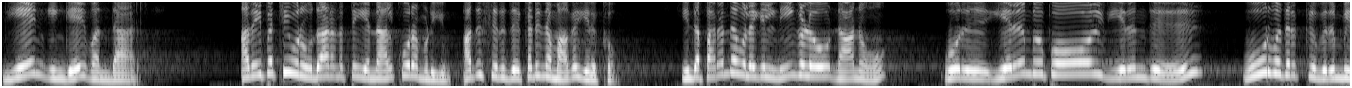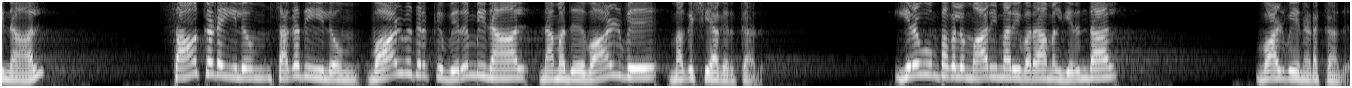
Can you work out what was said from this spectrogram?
ஏன் இங்கே வந்தார்? அதை பற்றி ஒரு உதாரணத்தை என்னால் கூற முடியும். அது சிறிது கடினமாக இருக்கும். இந்த பரந்த உலகில் நீங்களோ நானோ ஒரு எறும்பு போல் இருந்து ஊர்வதற்கு விரும்பினால் சாக்கடையிலும் சகதியிலும் வாழ்வதற்கு விரும்பினால் நமது வாழ்வு மகிழ்ச்சியாக இருக்காது. இரவும் பகலும் மாறி மாறி வராமல் இருந்தால் வாழ்வே நடக்காது.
